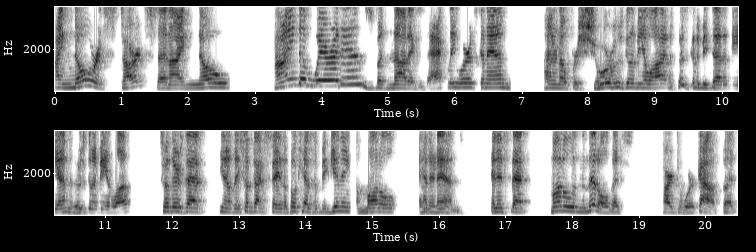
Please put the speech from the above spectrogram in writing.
I know where it starts and I know kind of where it ends, but not exactly where it's going to end. I don't know for sure who's going to be alive, who's going to be dead at the end, and who's going to be in love. So there's that, you know, they sometimes say the book has a beginning, a muddle, and an end. And it's that muddle in the middle that's hard to work out. But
